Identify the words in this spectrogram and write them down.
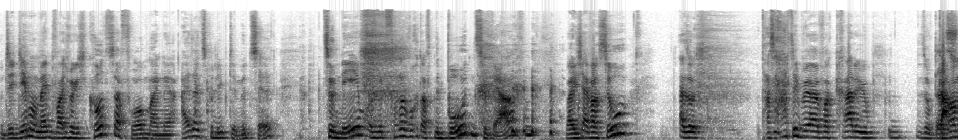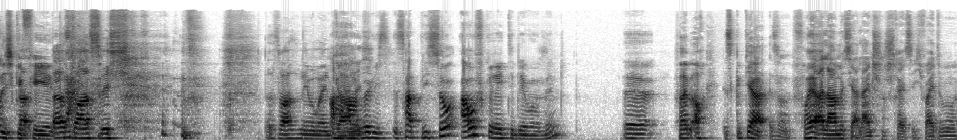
Und in dem Moment war ich wirklich kurz davor, meine allseits beliebte Mütze zu nehmen und mit voller Wucht auf den Boden zu werfen, weil ich einfach so, also das hatte mir einfach gerade so gar nicht gefehlt. Das war es nicht. Das war es in dem Moment gar Ah, nicht. wirklich, es hat mich so aufgeregt in dem Moment. Äh, Vor allem auch, es gibt ja, also Feueralarm ist ja allein schon stressig, weil du,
